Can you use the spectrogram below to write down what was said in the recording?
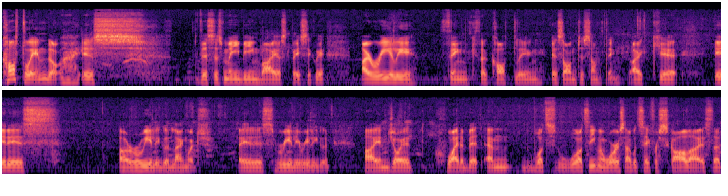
Kotlin is this is me being biased basically. I really think that Kotlin is onto something. Like uh, it is a really good language. It is really really good. I enjoy it quite a bit and what's what's even worse I would say for Scala is that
